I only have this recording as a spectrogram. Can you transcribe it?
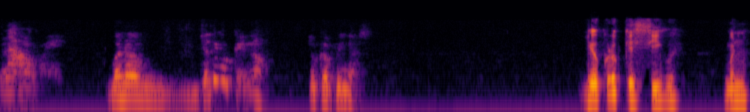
No, güey. Bueno, yo digo que no. ¿Tú qué opinas? Yo creo que sí, güey. Bueno,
